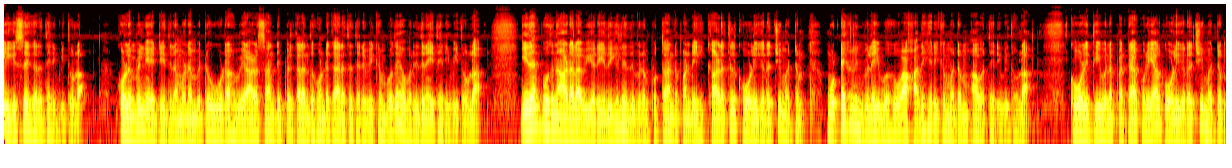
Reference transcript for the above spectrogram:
ஜெயசேகர் தெரிவித்துள்ளார். கொழும்பில் நேற்றைய தினம் இடம்பெற்ற ஊடகவியலாளர் சந்திப்பில் கலந்து கொண்டு கருத்து தெரிவிக்கும் போது அவர் இதனை தெரிவித்துள்ளார். இதன்போது நாடளாவிய ரீதியில் எதிர்வரும் புத்தாண்டு பண்டிகை காலத்தில் கோழி இறைச்சி மற்றும் முட்டைகளின் விலை வெகுவாக அதிகரிக்கும் என்றும் அவர் தெரிவித்துள்ளார். கோழி தீவன பற்றாக்குறையால் கோழி இறைச்சி மற்றும்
